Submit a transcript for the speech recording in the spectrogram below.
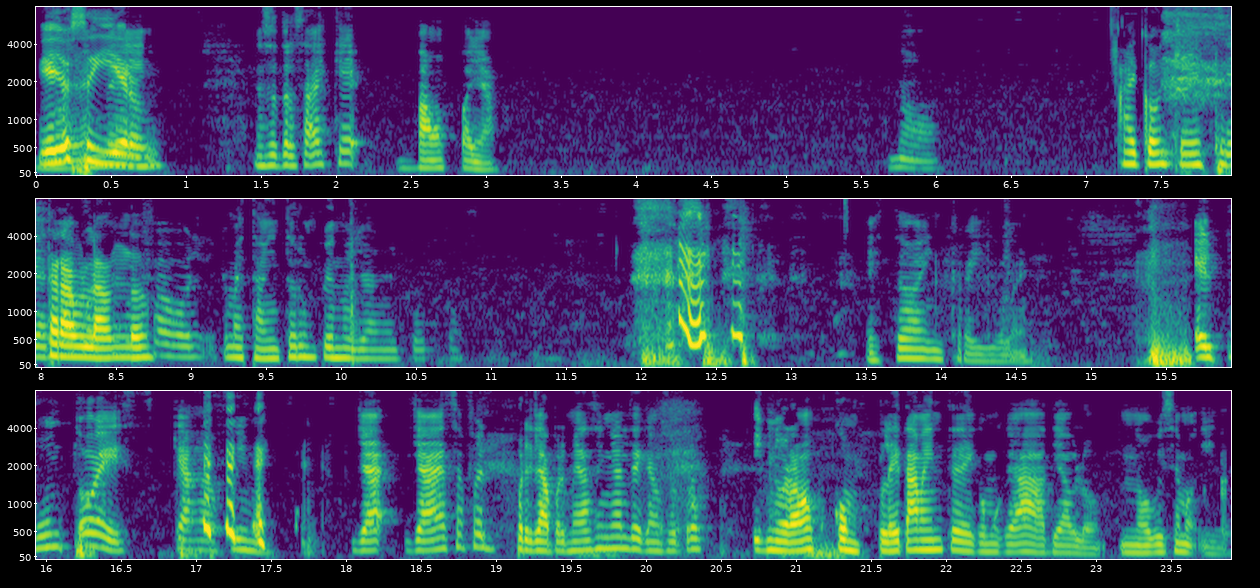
Y ellos siguieron. Nosotros, ¿sabes qué? Vamos para allá. No. Ay, ¿con quién este estar puerta, hablando? Por favor, que me están interrumpiendo ya en el podcast. Esto es increíble. El punto es que ajá, fuimos. Ya, ya esa fue el la primera señal de que nosotros ignoramos completamente de como que, ah, diablo, no hubiésemos ido.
